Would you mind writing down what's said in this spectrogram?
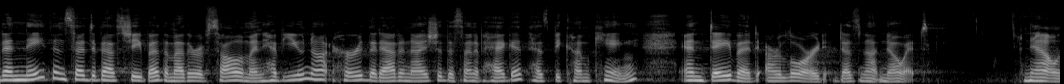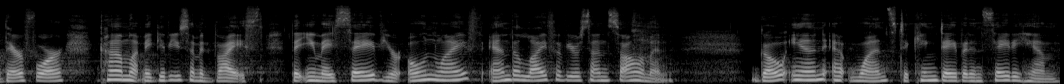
Then Nathan said to Bathsheba, the mother of Solomon, Have you not heard that Adonijah the son of Haggith has become king, and David, our Lord, does not know it? Now, therefore, come, let me give you some advice, that you may save your own life and the life of your son Solomon. Go in at once to King David and say to him,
